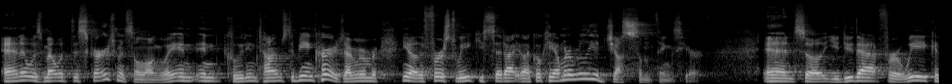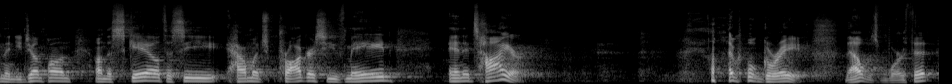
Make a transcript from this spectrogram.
And it was met with discouragements along the way, including times to be encouraged. I remember, you know, the first week you said out, you're like, okay, I'm going to really adjust some things here. And so you do that for a week, and then you jump on, on the scale to see how much progress you've made, and it's higher. like, well, great. That was worth it.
